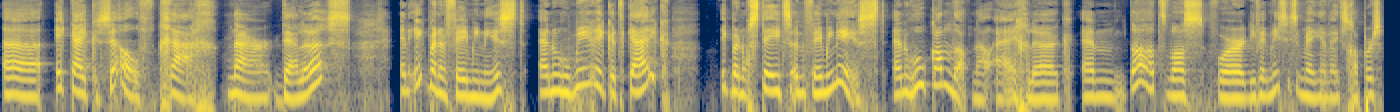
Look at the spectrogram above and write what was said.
eh, ik kijk zelf graag naar Dallas en ik ben een feminist en hoe meer ik het kijk, ik ben nog steeds een feminist. En hoe kan dat nou eigenlijk? En dat was voor die feministische mediawetenschappers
